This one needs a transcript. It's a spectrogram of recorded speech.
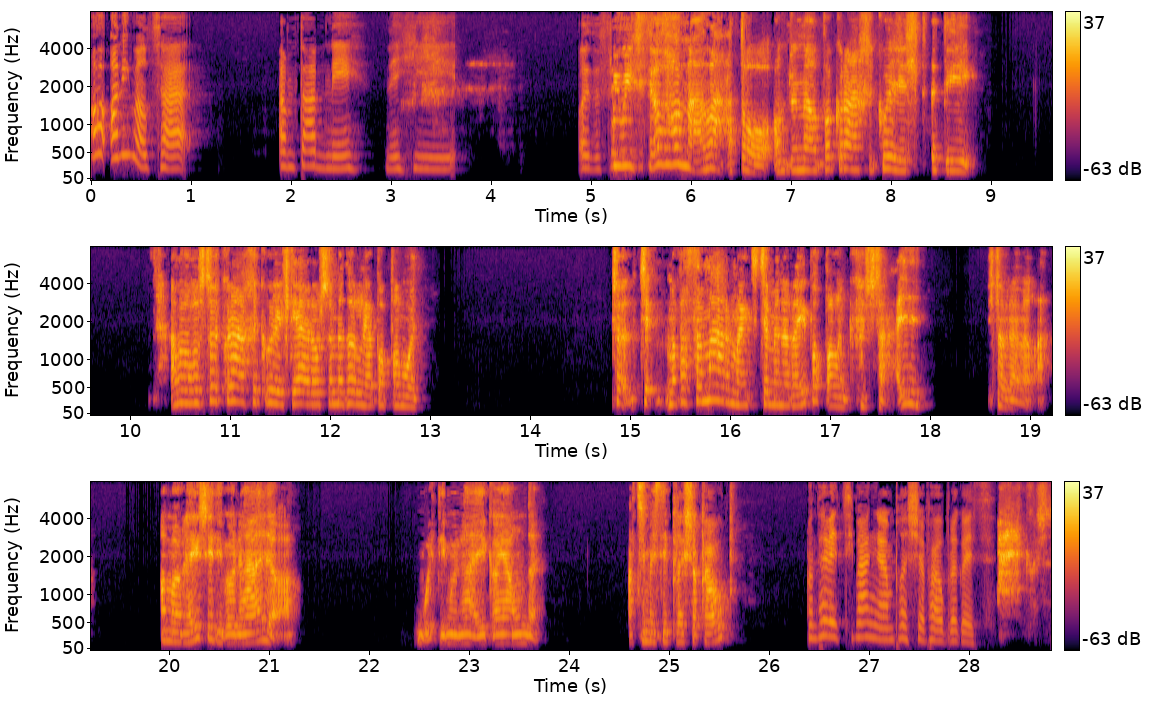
O, o'n i'n meddwl ta amdani neu hi oedd y ffrwyd. weithio weithiodd honna dda, do, ond dwi'n meddwl bod grach y gwyllt ydy... A mae'n os grach y gwyllt i aros y meddyliau bobl mwy. Mae fath o marmait, ti'n mynd o rei bobl yn cysau, llyfrau fel la. Ond mae'r rhai sydd wedi mwynhau o, wedi mwynhau go iawn, de. A ti'n methu plesio pawb. Ond hefyd, ti'n angen plesio pawb rhaid gwyth? Wagos,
